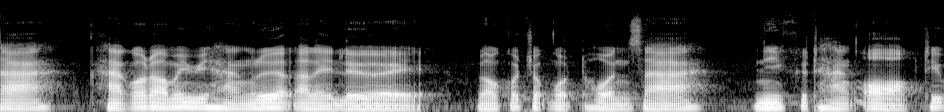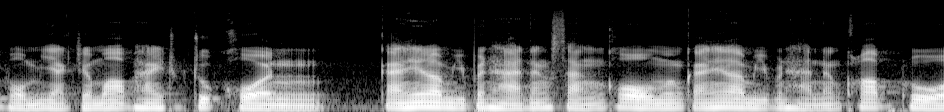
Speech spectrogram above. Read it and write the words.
ซะ หากว่าเราไม่มีทางเลือกอะไรเลย เราก็จงอดทนซะ นี่คือทางออกที่ผมอยากจะมอบให้ทุกๆ คน การที่เรามีปัญหาทางสังคม การที่เรามีปัญหาทางครอบครัว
